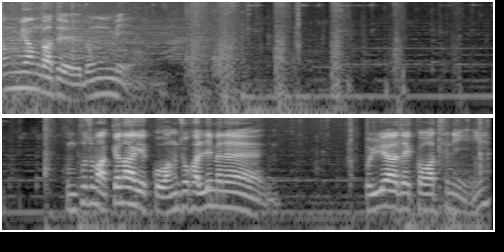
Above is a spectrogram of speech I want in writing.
혁명가들, 농민. 군포 좀 아껴놔야겠고 왕조 갈리면은 올려야 될 것 같으니.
